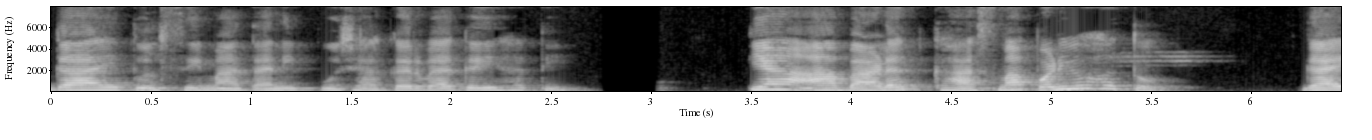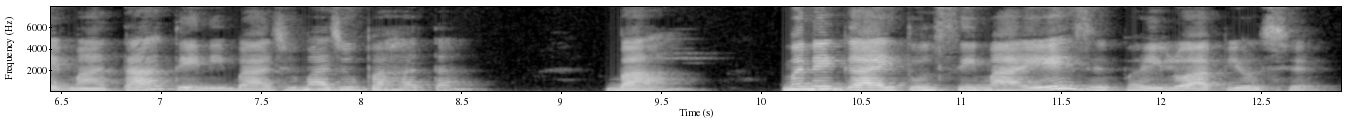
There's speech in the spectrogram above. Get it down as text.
ગાય તુલસી માતાની પૂજા કરવા ગઈ હતી. ત્યાં આ બાળક ઘાસમાં પડ્યો હતો. ગાય માતા તેની બાજુમાં જ ઊભા હતા. બા, મને ગાય તુલસી માએ જ ભૈલો આપ્યો છે.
